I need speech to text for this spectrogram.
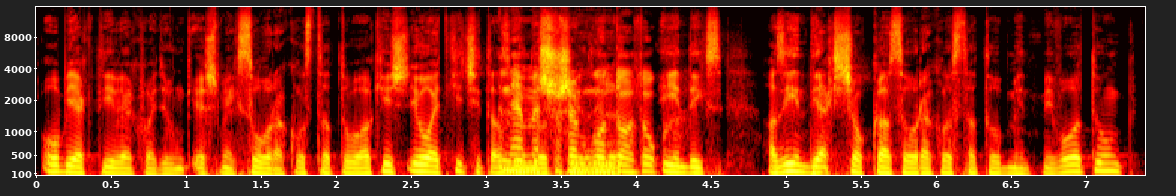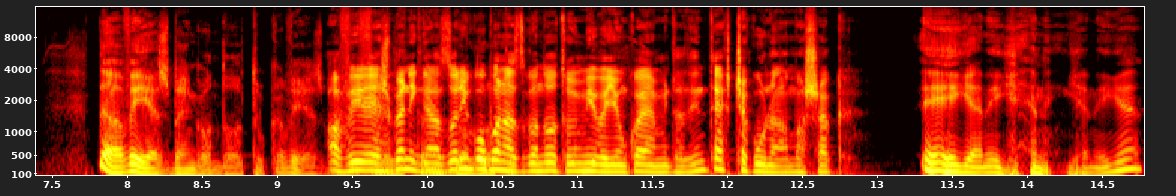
objektívek vagyunk, és még szórakoztatóak is. Jó, egy kicsit azt Nem, gondoltuk, sosem gondoltuk. Index, az Index sokkal szórakoztatóbb, mint mi voltunk, de a VS-ben gondoltuk. A VS-ben, a VS-ben igen, az Origóban azt gondoltuk, hogy mi vagyunk olyan, mint az Index, csak unalmasak. Igen, igen, igen, igen.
